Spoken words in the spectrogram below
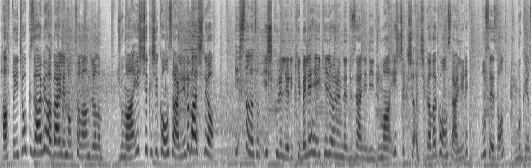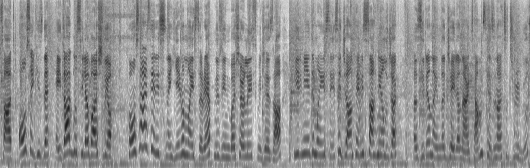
Haftayı çok güzel bir haberle noktalandıralım. Cuma iş çıkışı konserleri başlıyor. İş Sanat'ın İş Kuleleri Kibele heykeli önünde düzenlediği Cuma iş çıkışı açık hava konserleri bu sezon bugün saat 18'de Hey Douglas ile başlıyor. Konser serisine 20 Mayıs'ta rap müziğin başarılı ismi Ceza, 27 Mayıs'ta ise Can Temiz sahne alacak. Haziran ayında Ceylan Ertem, Sezen Aksu Tribute,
